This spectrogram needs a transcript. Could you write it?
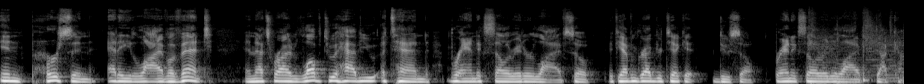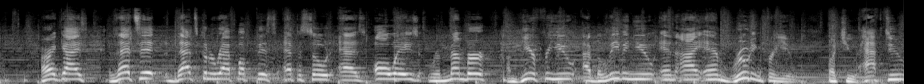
in person at a live event. And that's where I'd love to have you attend Brand Accelerator Live. So if you haven't grabbed your ticket, do so. BrandAcceleratorLive.com. All right, guys, that's it. That's going to wrap up this episode. As always, remember, I'm here for you. I believe in you, and I am rooting for you. But you have to,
